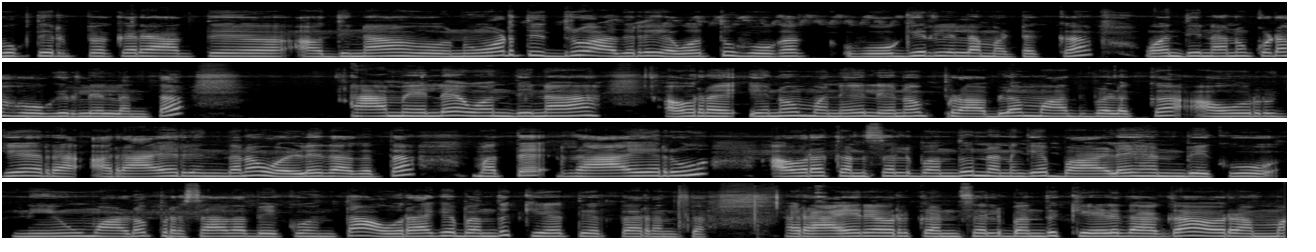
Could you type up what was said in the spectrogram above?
ಹೋಗ್ತಿರ್ಬೇಕಾದ್ರೆ ಆಗ್ತಿ ದಿನ ನೋಡ್ತಿದ್ರು, ಆದರೆ ಯಾವತ್ತೂ ಹೋಗಕ್ಕೆ ಹೋಗಿರಲಿಲ್ಲ ಮಠಕ್ಕೆ. ಒಂದು ದಿನಾನೂ ಕೂಡ ಹೋಗಿರಲಿಲ್ಲಂತ ಆಮೇಲೆ ಒಂದಿನ ಅವ್ರ ಏನೋ ಮನೇಲಿ ಏನೋ ಪ್ರಾಬ್ಲಮ್ ಆದ ಬಳಿಕ ಅವ್ರಿಗೆ ರಾಯರಿಂದನ ಒಳ್ಳೆಯದಾಗತ್ತೆ ಮತ್ತು ರಾಯರು ಅವರ ಕನಸಲ್ಲಿ ಬಂದು ನನಗೆ ಬಾಳೆಹಣ್ಣು ಬೇಕು, ನೀವು ಮಾಡೋ ಪ್ರಸಾದ ಬೇಕು ಅಂತ ಅವರಾಗೆ ಬಂದು ಕೇಳ್ತಿರ್ತಾರಂತ. ರಾಯರೇ ಅವ್ರ ಕನಸಲ್ಲಿ ಬಂದು ಕೇಳಿದಾಗ ಅವ್ರ ಅಮ್ಮ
